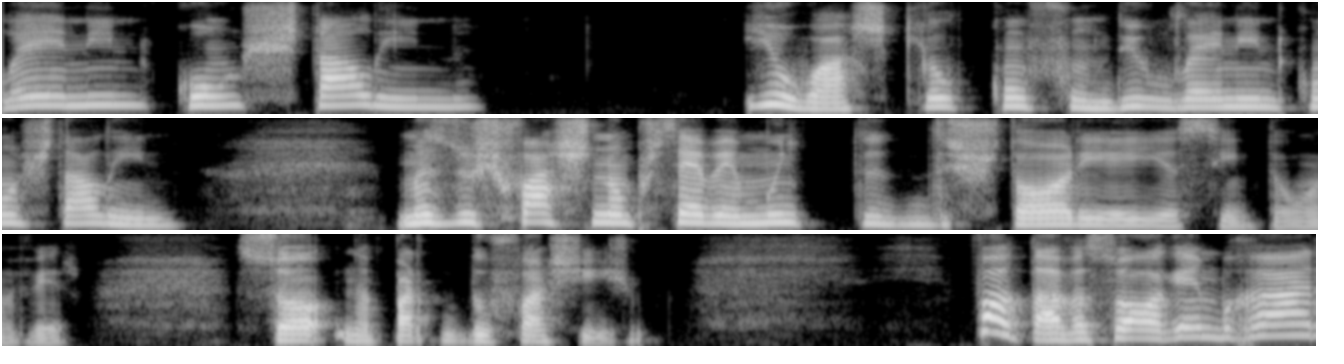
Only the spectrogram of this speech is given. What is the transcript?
Lenin com Stalin. Eu acho que ele confundiu Lenin com Stalin. Mas os fachos não percebem muito de, de história e assim, estão a ver. Só na parte do fascismo. Faltava só alguém berrar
